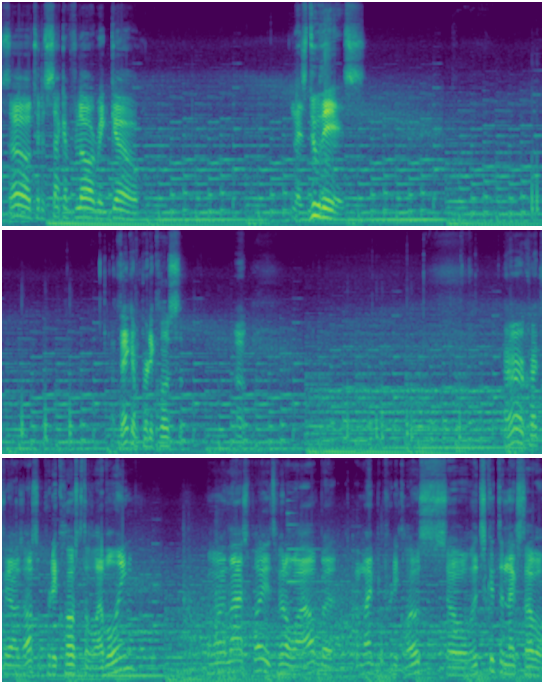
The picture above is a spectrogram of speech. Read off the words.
So, to the second floor we go. Let's do this. I think I'm pretty close to... Oh. I remember correctly, I was also pretty close to leveling. When I last played, it's been a while, but I might be pretty close, so let's get the next level.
